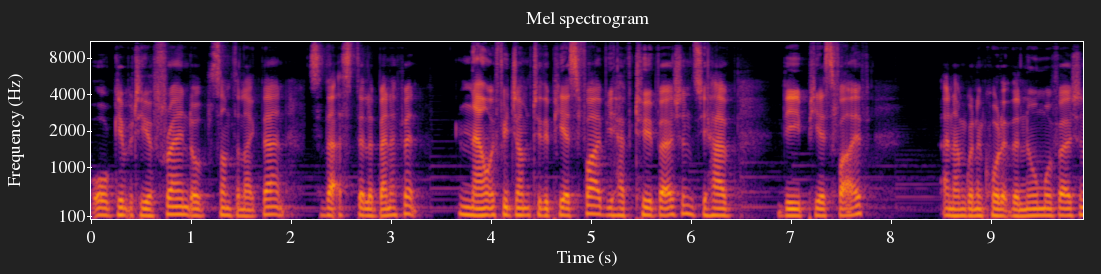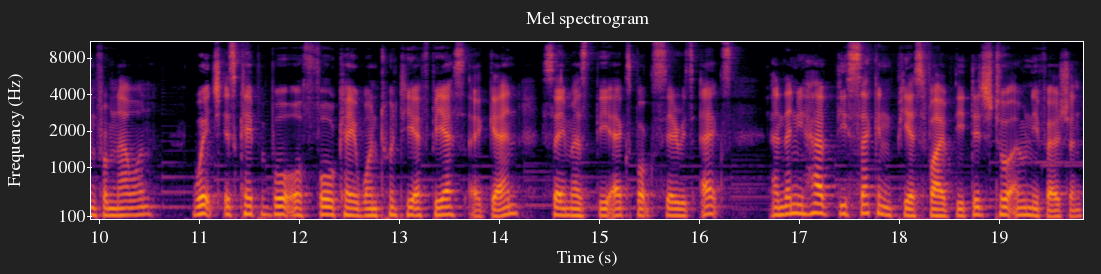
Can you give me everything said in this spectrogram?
or give it to your friend or something like that. So that's still a benefit. Now if we jump to the ps5 you have two versions. You have the ps5 and i'm going to call it the normal version from now on which is capable of 4k 120 fps again same as the xbox series x. And then you have the second ps5 the digital only version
